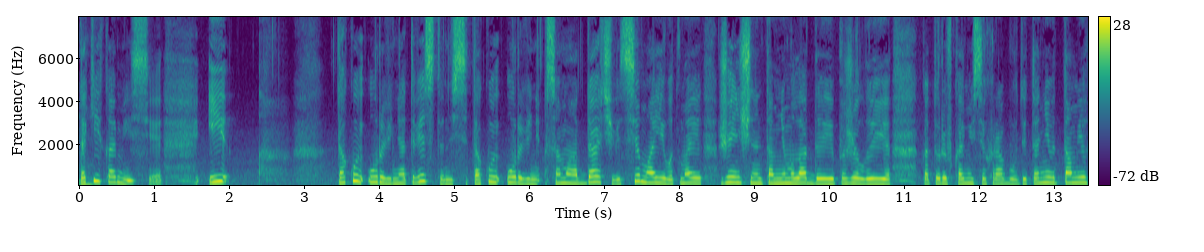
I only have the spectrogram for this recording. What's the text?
Такие комиссии. И такой уровень ответственности, такой уровень самоотдачи, ведь все мои, вот мои женщины там не молодые, пожилые, которые в комиссиях работают, они вот там и,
